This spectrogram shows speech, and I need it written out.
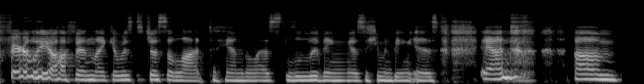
fairly often like it was just a lot to handle as living as a human being is and um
